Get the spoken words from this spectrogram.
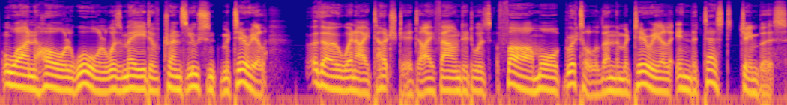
One whole wall was made of translucent material, though when I touched it, I found it was far more brittle than the material in the test chambers.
